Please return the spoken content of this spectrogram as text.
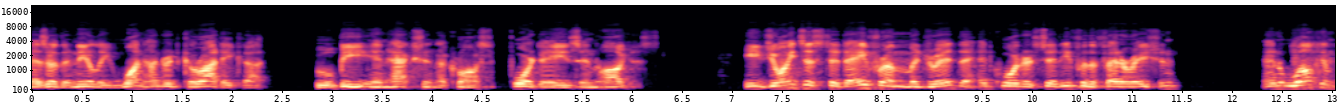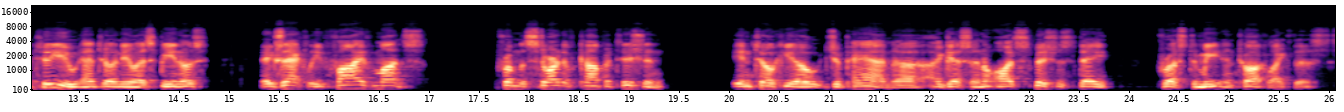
as are the nearly 100 karateka who will be in action across four days in August. He joins us today from Madrid, the headquarters city for the Federation. And welcome to you, Antonio Espinos. Exactly five months from the start of competition in Tokyo, Japan. Uh, I guess an auspicious day for us to meet and talk like this.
